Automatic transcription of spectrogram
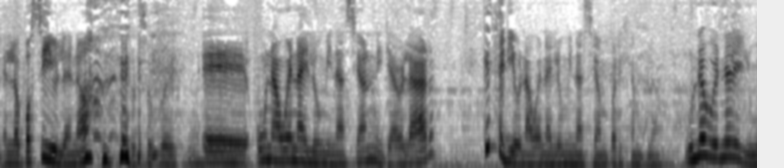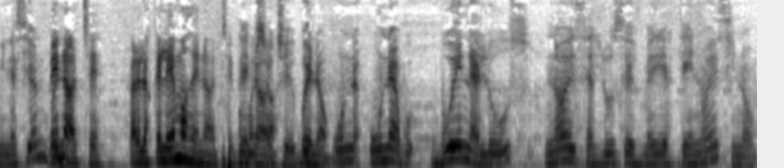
en lo posible, ¿no? por supuesto. Eh, una buena iluminación, ni que hablar. ¿Qué sería una buena iluminación, por ejemplo? Una buena iluminación... De bueno, noche, para los que leemos de noche, De yo. noche. Bueno, una, una bu- buena luz, no esas luces medias tenues, sino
